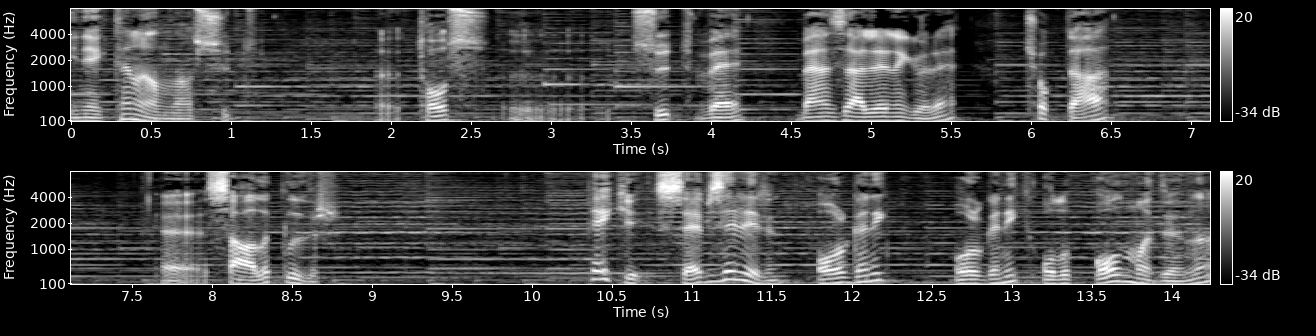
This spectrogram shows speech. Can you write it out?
inekten alınan süt, e, toz, e, süt ve benzerlerine göre çok daha e, sağlıklıdır. Peki sebzelerin organik organik olup olmadığını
